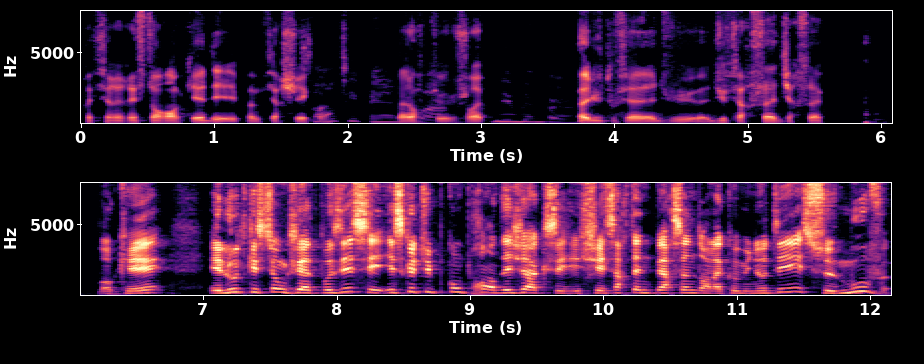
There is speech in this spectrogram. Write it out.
préférais rester en enquête et pas me faire chier, quoi. Alors que j'aurais pas du tout fait, dû, dû faire ça, dire ça. Ok. Et l'autre question que j'ai à te poser, c'est est-ce que tu comprends déjà que c'est chez certaines personnes dans la communauté, ce move,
